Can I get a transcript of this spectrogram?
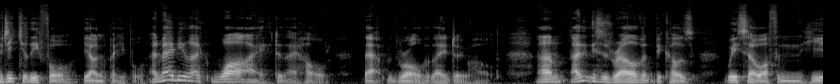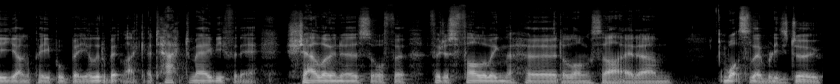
particularly for young people? And maybe like why do they hold that role that they do hold? Um, I think this is relevant because we so often hear young people be a little bit like attacked maybe for their shallowness or for, for just following the herd alongside um, what celebrities do.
